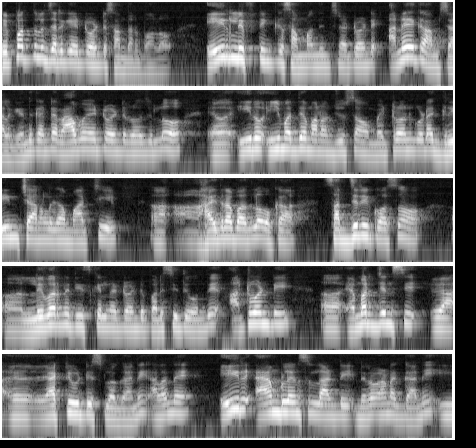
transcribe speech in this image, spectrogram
విపత్తులు జరిగేటువంటి సందర్భంలో ఎయిర్ లిఫ్టింగ్కి సంబంధించినటువంటి అనేక అంశాలకి ఎందుకంటే రాబోయేటువంటి రోజుల్లో ఈరో ఈ మధ్య మనం చూసాం మెట్రోని కూడా గ్రీన్ ఛానల్గా మార్చి హైదరాబాద్లో ఒక సర్జరీ కోసం లివర్ని తీసుకెళ్ళినటువంటి పరిస్థితి ఉంది. అటువంటి ఎమర్జెన్సీ యాక్టివిటీస్లో కానీ అలానే ఎయిర్ అంబులెన్స్ లాంటి నిర్వహణకు కానీ ఈ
